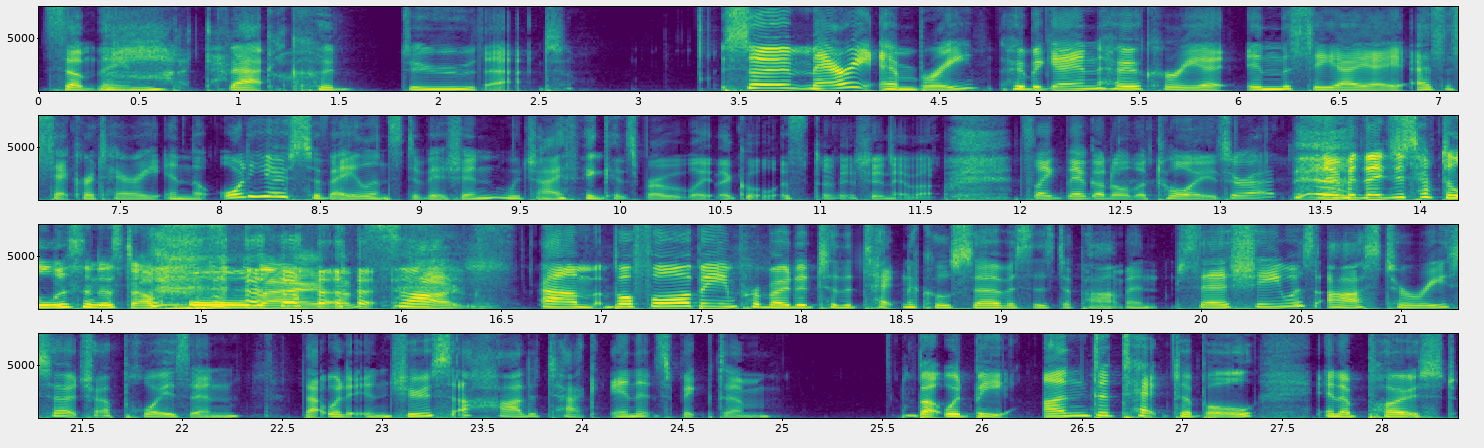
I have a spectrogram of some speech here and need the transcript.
something that could do that. So, Mary Embree, who began her career in the CIA as a secretary in the Audio Surveillance Division, which I think is probably the coolest division ever. It's like they've got all the toys, right? No, but they just have to listen to stuff all day. That sucks. Um, before being promoted to the Technical Services Department, says she was asked to research a poison that would induce a heart attack in its victim, but would be undetectable in a post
